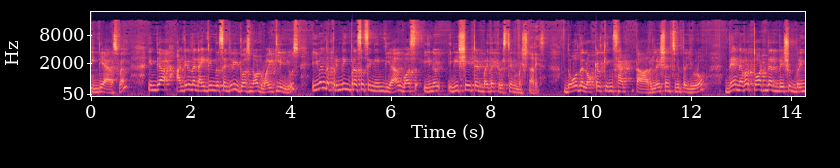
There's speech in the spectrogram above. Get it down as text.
India as well. India, until the 19th century, it was not widely used. Even the printing presses in India was initiated by the Christian missionaries though the local kings had uh, relations with the Europe, they never thought that they should bring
